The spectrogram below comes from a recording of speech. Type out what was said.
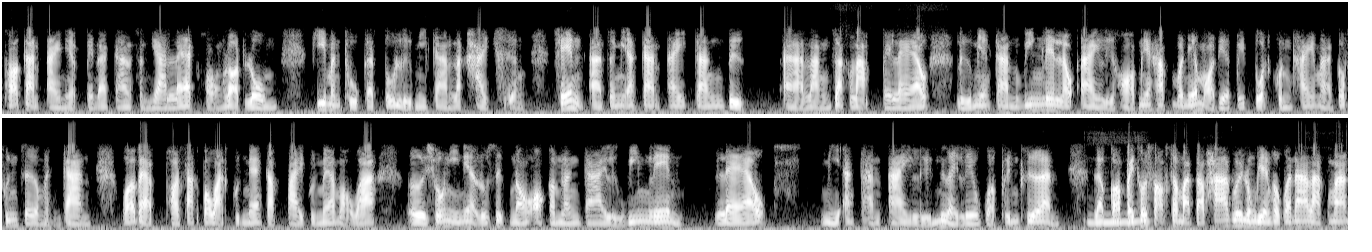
เพราะอาการไอเนี่ยเป็นอาการสัญญาณแรกของหลอดลม ที่มันถูกกระตุ้นหรือมีการระคายเคือง เช่น อาจจะมีอาการไอกลางดึก อ่าหลังจากหลับไปแล้ว หรือมีอาการวิ่งเล่นแล้วไอหรือหอบเนี่ยครับวันนี้หมอเดียไปตรวจคนไข้มาก็เพิ่งเจอเหมือนกัน ว่าแบบพอซักประวัติคุณแม่กลับไป คุณแม่บอกว่าเออช่วงนี้เนี่ยรู้สึกน้องออกกำลังกายหรือวิ่งเล่นแล้วมีอาการไอหรือเหนื่อยเร็วกว่าเพื่อนๆ แล้วก็ไปทดสอบสมรรถภาพด้วยโรงเรียนเขาก็น่ารักมาก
